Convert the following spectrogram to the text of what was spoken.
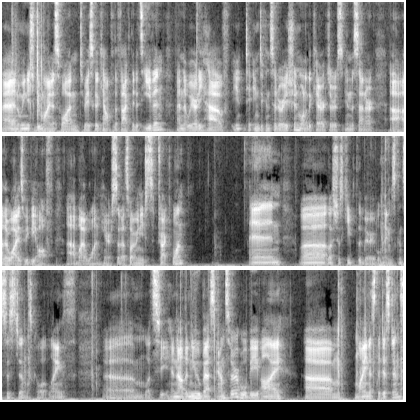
and we need to do minus 1 to basically account for the fact that it's even and that we already have into, into consideration one of the characters in the center uh, otherwise we'd be off uh, by 1 here so that's why we need to subtract 1 and uh, let's just keep the variable names consistent. Let's call it length. Um, let's see. And now the new best answer will be i um, minus the distance,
